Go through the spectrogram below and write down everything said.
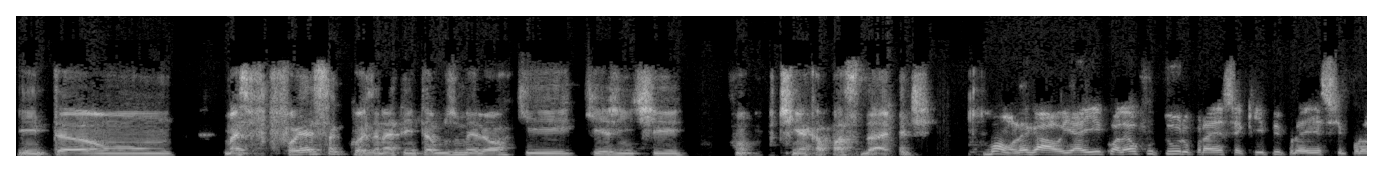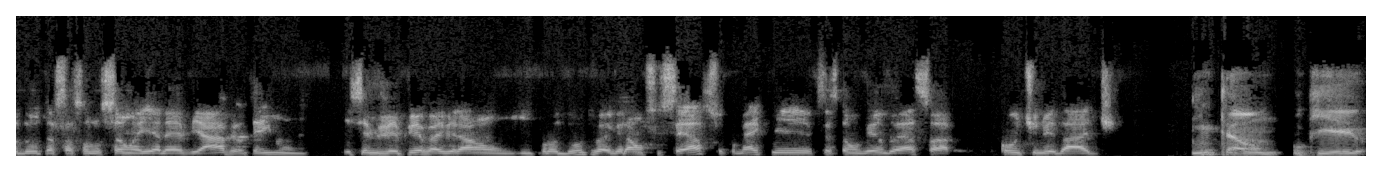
Então, mas foi essa coisa, né? Tentamos o melhor que, que a gente tinha capacidade. Bom, legal. E aí, qual é o futuro para essa equipe, para esse produto? Essa solução aí, ela é viável? Tem um, esse MVP vai virar um, um produto, vai virar um sucesso? Como é que vocês estão vendo essa continuidade? Então, o que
